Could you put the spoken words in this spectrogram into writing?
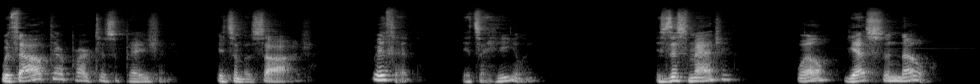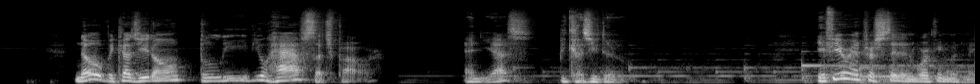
Without their participation, it's a massage. With it, it's a healing. Is this magic? Well, yes and no. No, because you don't believe you have such power. And yes, because you do. If you're interested in working with me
